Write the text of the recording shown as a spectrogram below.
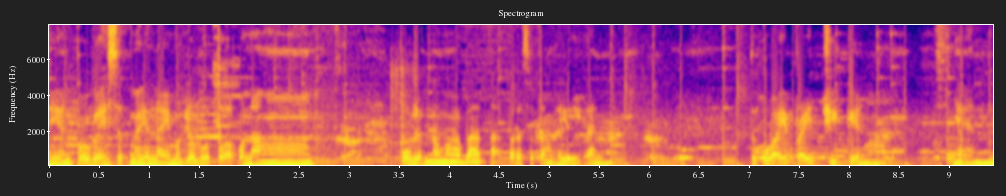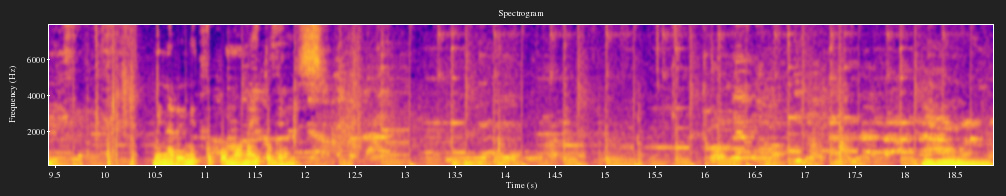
Ayan po guys, at ngayon ay magluluto ako ng ulam ng mga bata para sa tanghalian. Ito po ay fried chicken. Yan. Minarinit ko po muna ito guys. Yan.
